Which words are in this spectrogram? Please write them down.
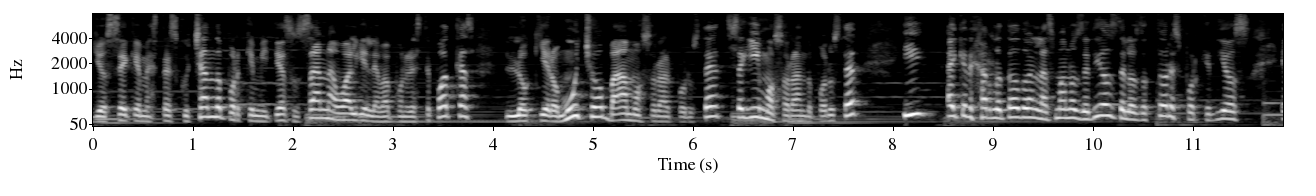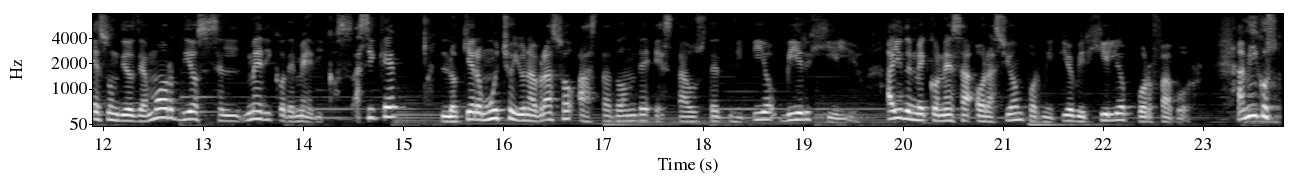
yo sé que me está escuchando porque mi tía Susana o alguien le va a poner este podcast. Lo quiero mucho, vamos a orar por usted, seguimos orando por usted y hay que dejarlo todo en las manos de Dios, de los doctores, porque Dios es un Dios de amor, Dios es el médico de médicos. Así que lo quiero mucho y un abrazo hasta donde está usted, mi tío Virgilio. Ayúdenme con esa oración por mi tío Virgilio, por favor. Amigos,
